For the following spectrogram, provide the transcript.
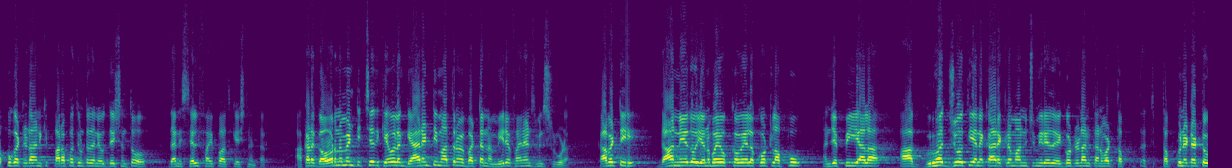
అప్పు కట్టడానికి పరపతి ఉంటుందనే ఉద్దేశంతో దాన్ని సెల్ఫ్ హైపాతికేషన్ అంటారు. అక్కడ గవర్నమెంట్ ఇచ్చేది కేవలం గ్యారంటీ మాత్రమే బట్టన్న మీరే ఫైనాన్స్ మినిస్టర్ కూడా. కాబట్టి దాన్ని ఏదో ఎనభై ఒక్క వేల కోట్ల అప్పు అని చెప్పి ఇవాళ ఆ గృహజ్యోతి అనే కార్యక్రమం నుంచి మీరు ఏదో ఎగ్గొట్టడానికి కనబడి తప్పుకునేటట్టు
